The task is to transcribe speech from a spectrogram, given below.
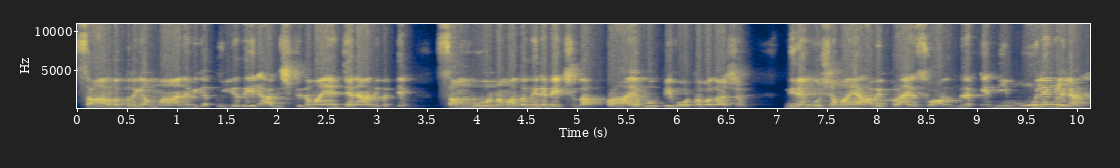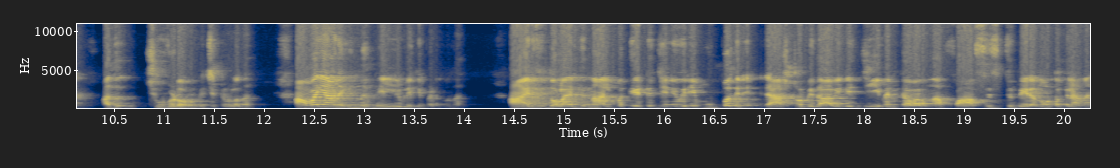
സാർവത്രിക മാനവിക തുല്യതയിൽ അധിഷ്ഠിതമായ ജനാധിപത്യം സമ്പൂർണ മതനിരപേക്ഷത പ്രായപൂർത്തി വോട്ടവകാശം നിരങ്കുശമായ അഭിപ്രായ സ്വാതന്ത്ര്യം എന്നീ മൂല്യങ്ങളിലാണ് അത് ചുവടുറപ്പിച്ചിട്ടുള്ളത്. അവയാണ് ഇന്ന് വെല്ലുവിളിക്കപ്പെടുന്നത്. ആയിരത്തി തൊള്ളായിരത്തി നാൽപ്പത്തി എട്ട് ജനുവരി മുപ്പതിന് രാഷ്ട്രപിതാവിന്റെ ജീവൻ കവർന്ന ഫാസിസ്റ്റ് തിരനോട്ടത്തിലാണ്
